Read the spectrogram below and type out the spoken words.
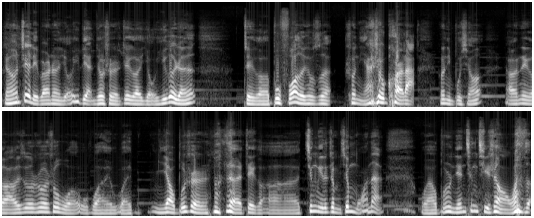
然后这里边呢有一点就是这个有一个人，这个不服奥德修斯，说你还是个块儿大，说你不行。然后那个就是说说我我我，你要不是他妈的这个、呃经历了这么些磨难，我要不是年轻气盛，我早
